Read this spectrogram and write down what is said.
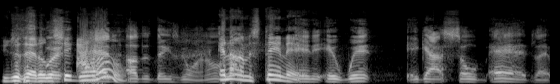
you just had other shit going I had on, other things going on. and I understand that. and it, it went. It got so bad like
